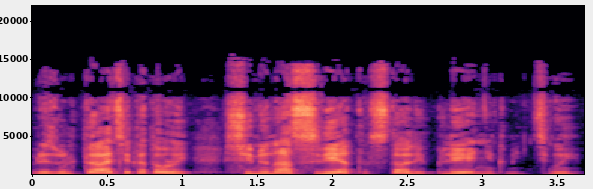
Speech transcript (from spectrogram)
в результате которой семена света стали пленниками тьмы.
